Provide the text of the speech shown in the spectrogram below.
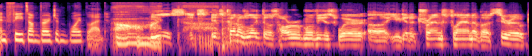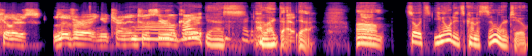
and feeds on virgin boy blood? Oh my! Yes, it's it's kind of like those horror movies where uh, you get a transplant of a serial killer's liver and you turn into a serial Oh, killer. right. Yes, I've heard of I that. like that. Yeah. Um. So it's you know what it's kind of similar to.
